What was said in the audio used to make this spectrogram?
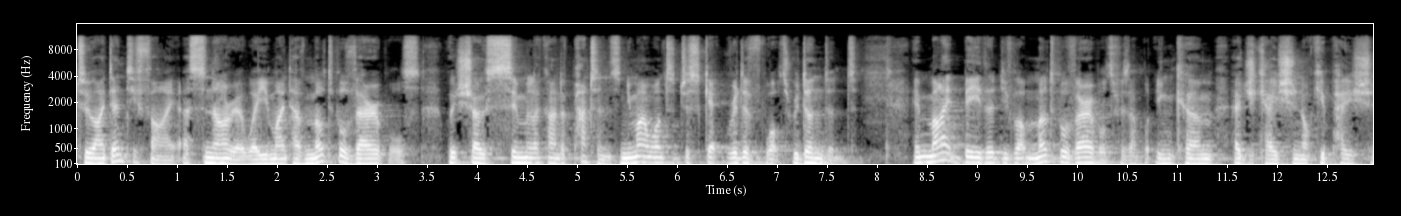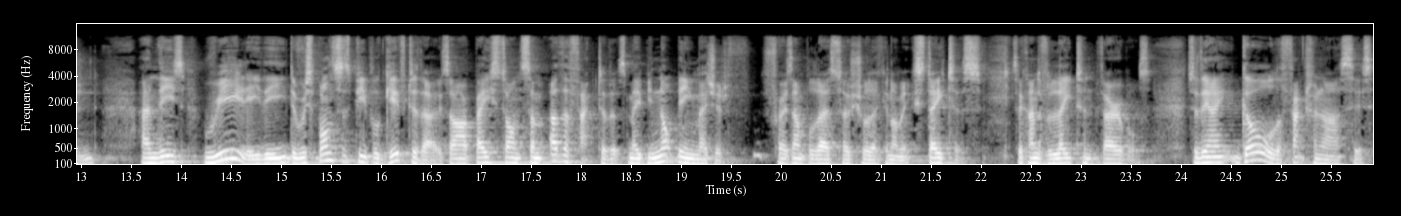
to identify a scenario where you might have multiple variables which show similar kind of patterns and you might want to just get rid of what's redundant. It might be that you've got multiple variables, for example, income, education, occupation, and these really, the, the responses people give to those are based on some other factor that's maybe not being measured. For example, their social economic status. So kind of latent variables. So the goal of factor analysis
